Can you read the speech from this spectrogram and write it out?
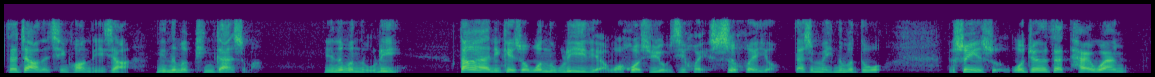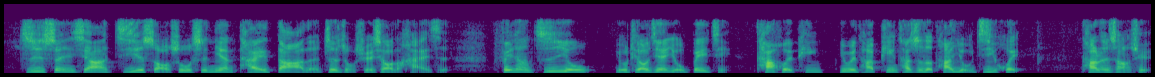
在这样的情况底下，你那么拼干什么？你那么努力，当然，你可以说我努力一点，我或许有机会，是会有，但是没那么多。所以说，我觉得在台湾只剩下极少数是念台大的这种学校的孩子，非常之优，有条件有背景，他会拼，因为他拼，他知道他有机会，他能上去。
